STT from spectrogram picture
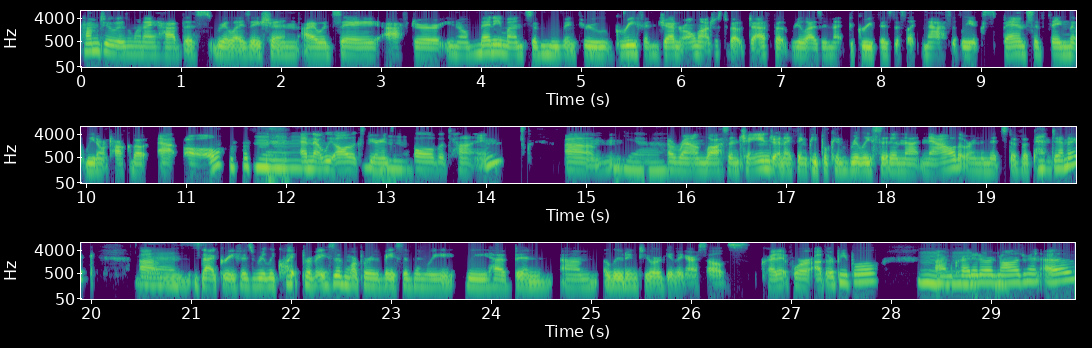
come to is when I had this realization, I would say after, you know, many months of moving through grief in general, not just about death, but realizing that the grief is this like massively expansive thing that we don't talk about at all mm. and that we all experience mm. all the time. Um, yeah. around loss and change. And I think people can really sit in that now that we're in the midst of a pandemic. Um, yes. That grief is really quite pervasive, more pervasive than we we have been um, alluding to or giving ourselves credit for, other people mm-hmm. credit or mm-hmm. acknowledgement of.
